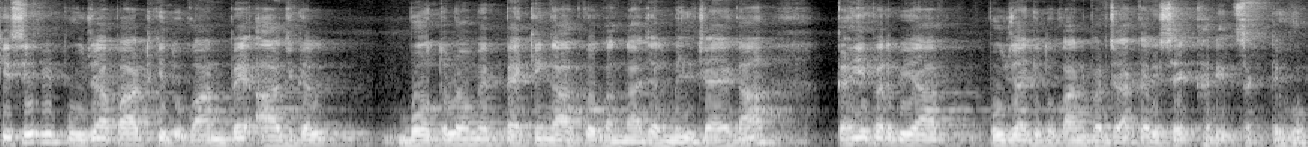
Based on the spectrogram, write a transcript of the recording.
किसी भी पूजा पाठ की दुकान पे आजकल बोतलों में पैकिंग आपको गंगा जल मिल जाएगा। कहीं पर भी आप पूजा की दुकान पर जाकर इसे खरीद सकते हो।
